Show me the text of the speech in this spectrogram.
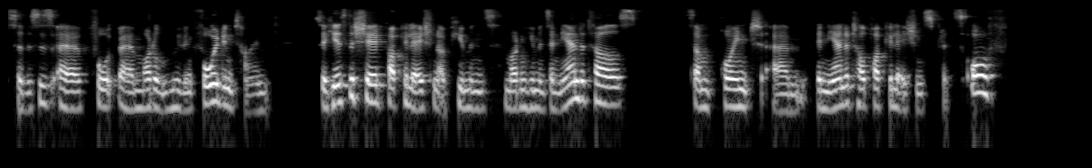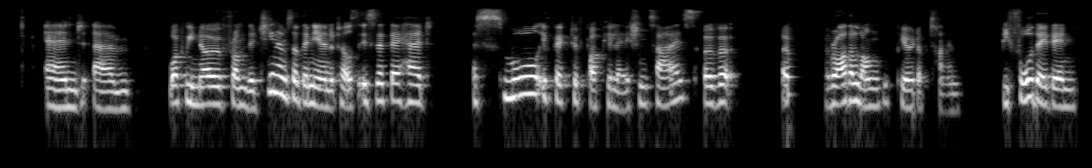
So this is a, for, a model moving forward in time. So here's the shared population of humans, modern humans and Neanderthals some point, um, the Neanderthal population splits off. And um, what we know from the genomes of the Neanderthals is that they had a small effective population size over a rather long period of time before they then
